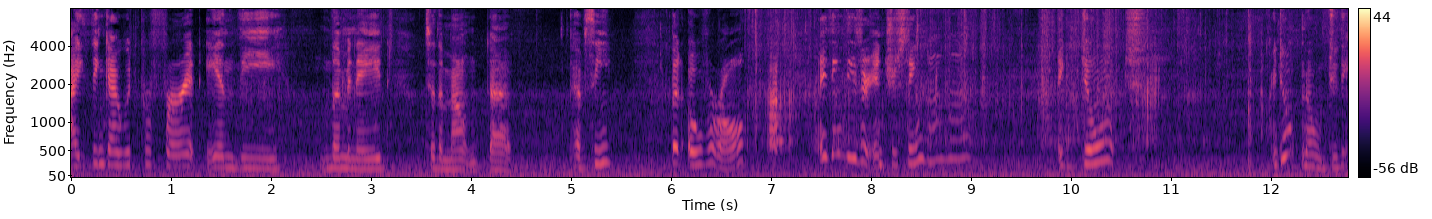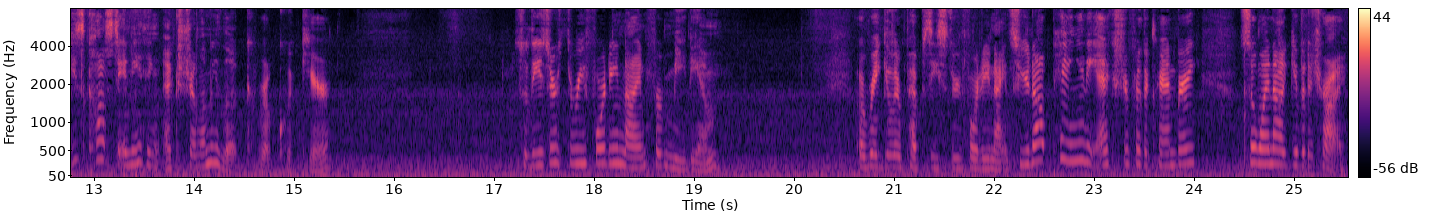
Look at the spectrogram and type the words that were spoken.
I think I would prefer it in the lemonade to the mountain uh, Pepsi. But overall, I think these are interesting. I don't I don't know. Do these cost anything extra? Let me look real quick here. So these are $3.49 for medium. A regular Pepsi's $3.49. So you're not paying any extra for the cranberry, so why not give it a try?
